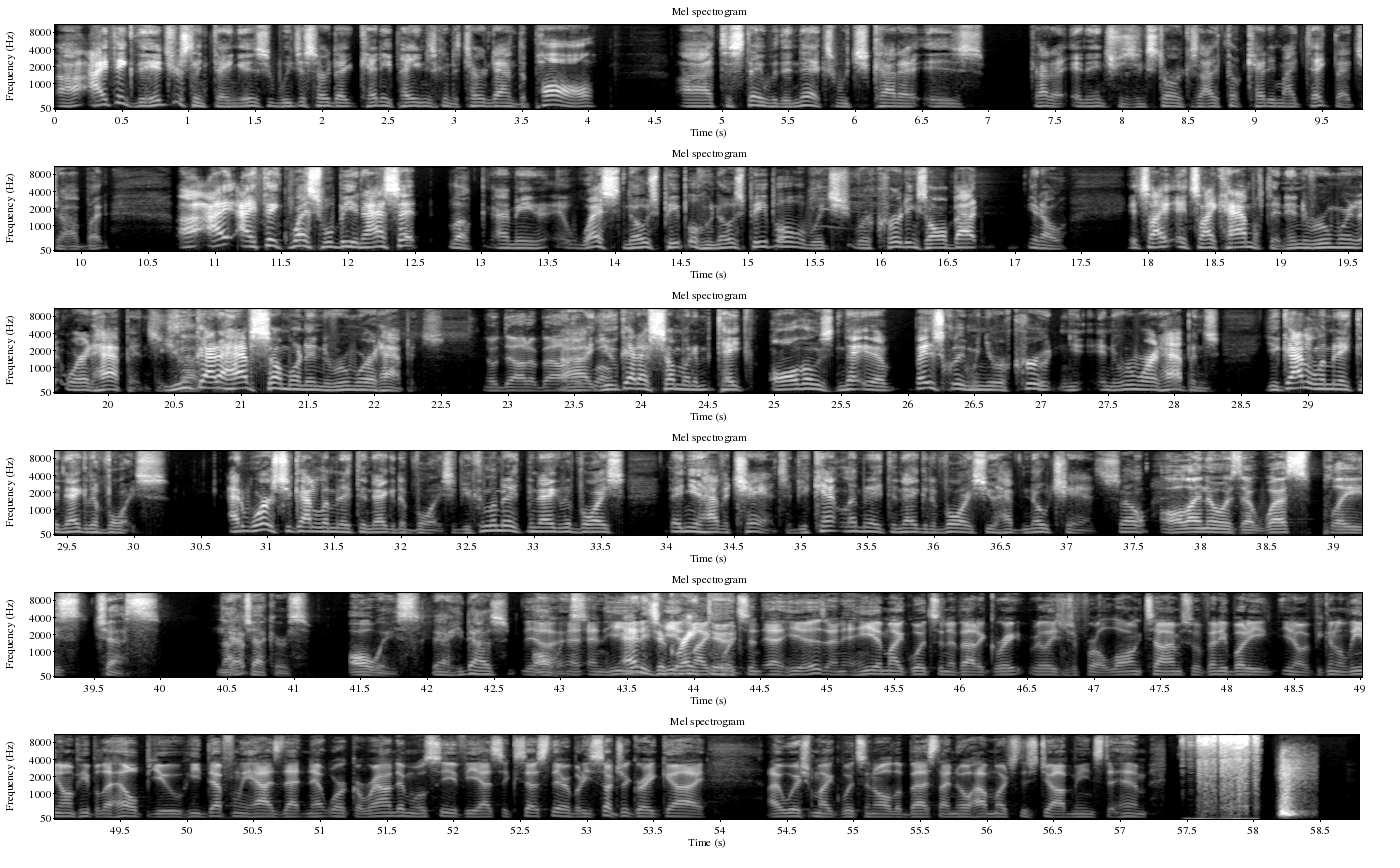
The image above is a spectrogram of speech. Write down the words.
Uh, I think the interesting thing is we just heard that Kenny Payne is going to turn down DePaul uh, to stay with the Knicks, which kind of is kind of an interesting story because I thought Kenny might take that job. But uh, I, I think Wes will be an asset. Look, I mean, Wes knows people who knows people, which recruiting's all about. You know, it's like it's like Hamilton in the room where, where it happens. Exactly. You got to have someone in the room where it happens. No doubt about uh, it. Well, you've got to have someone to take all those. Ne- you know, basically, when you recruit in the room where it happens, you got to eliminate the negative voice. At worst, you got to eliminate the negative voice. If you can eliminate the negative voice, then you have a chance. If you can't eliminate the negative voice, you have no chance. So all I know is that Wes plays chess, not yep. checkers. Always. Yeah, he does. Yeah, Always. And, and he and he's a he great Mike dude. Woodson, uh, he is, and he and Mike Woodson have had a great relationship for a long time. So if anybody, you know, if you're going to lean on people to help you, he definitely has that network around him. We'll see if he has success there. But he's such a great guy. I wish Mike Woodson all the best. I know how much this job means to him.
